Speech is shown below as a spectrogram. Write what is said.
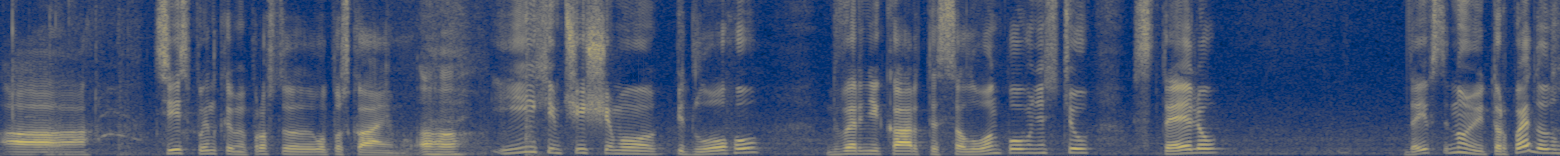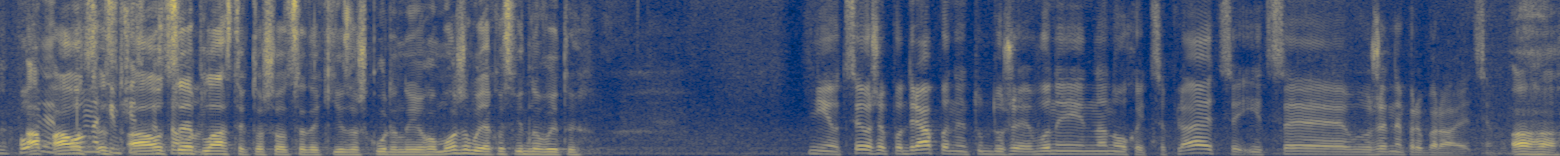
а ці спинки ми просто опускаємо. Ага. І хімчищимо підлогу, дверні карти, салон повністю, стелю. Да і все. Ну і торпеду, ну, А, повна, а, оце, хімчистка а оце салону. пластик, то що це такий зашкурений, його можемо якось відновити? Ні, це вже подряпане, тут дуже вони на ноготь цепляються і це вже не прибирається. Ага.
